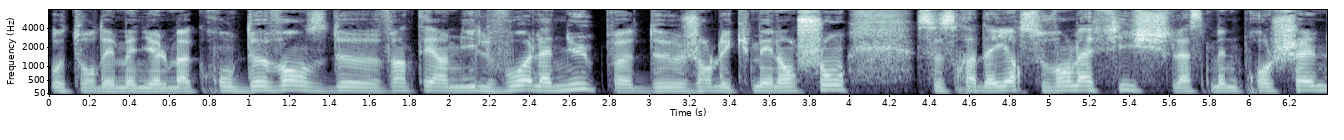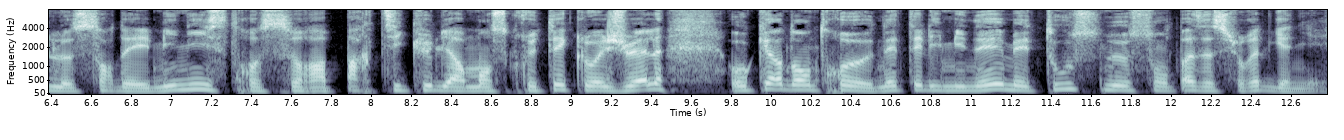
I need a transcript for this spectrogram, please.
autour d'Emmanuel Macron devance de 21 000 voix la NUP de Jean-Luc Mélenchon. Ce sera d'ailleurs souvent l'affiche. La semaine prochaine, le sort des ministres sera particulièrement scruté. Chloé Juel, aucun d'entre eux n'est éliminé, mais tous ne sont pas assurés de gagner.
